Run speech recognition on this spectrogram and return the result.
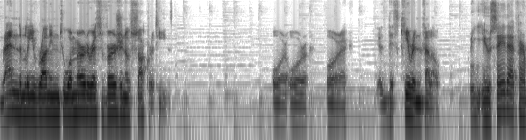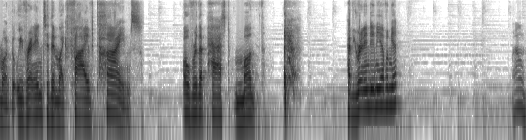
randomly run into a murderous version of Socrates. Or or or uh, this Kieran fellow. You say that, Fairemont, but we've run into them like five times over the past month. Have you run into any of them yet? Well,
